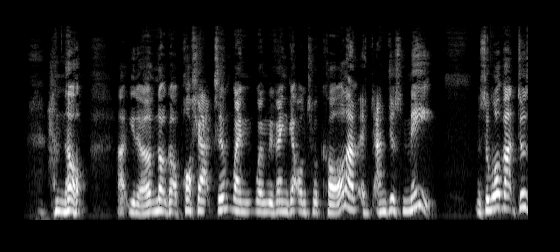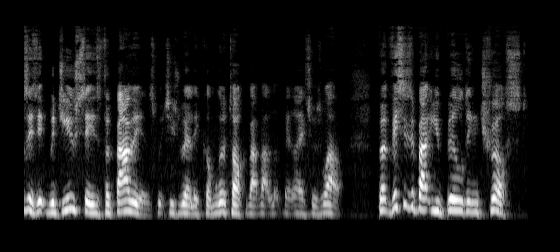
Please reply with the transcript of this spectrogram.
I'm not, uh, you know, I've not got a posh accent. When when we then get onto a call, I'm, I'm just me." And so what that does is it reduces the barriers, which is really cool. We're going to talk about that a little bit later as well. But this is about you building trust.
